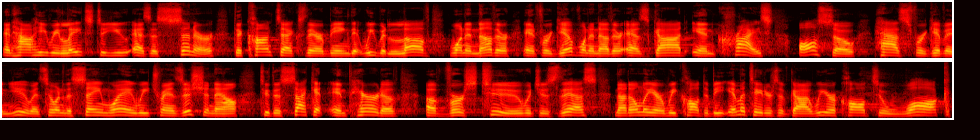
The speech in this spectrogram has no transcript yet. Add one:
and how he relates to you as a sinner. The context there being that we would love one another and forgive one another as God in Christ also has forgiven you. And so, in the same way, we transition now to the second imperative of verse 2, which is this not only are we called to be imitators of God, we are called to walk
